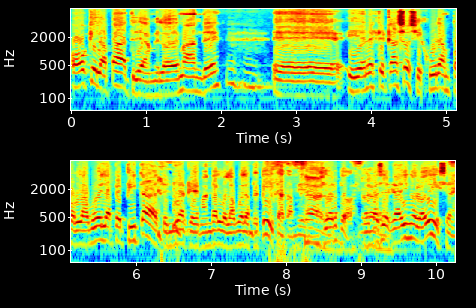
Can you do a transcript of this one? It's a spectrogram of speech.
o que la patria me lo demande. eh, y en este caso, si juran por la abuela Pepita, tendría que demandarlo la abuela Pepita también, Claro, ¿cierto? Lo que pasa es que ahí no lo dicen.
